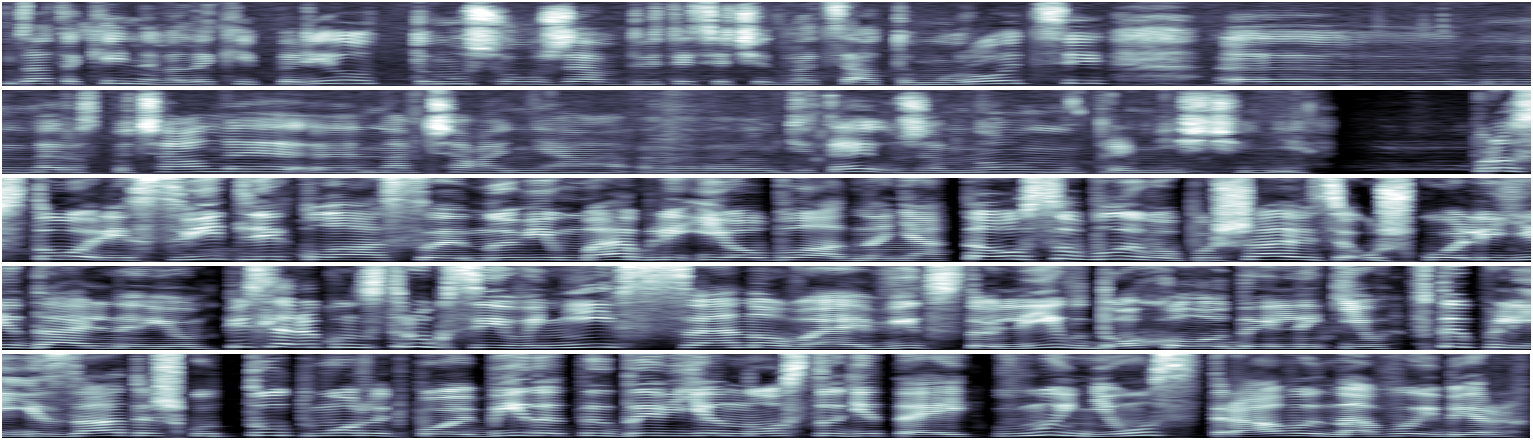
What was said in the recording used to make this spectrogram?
за такий невеликий період, тому що вже в 2020 році е, ми розпочали навчання дітей уже в новому приміщенні. Просторі, світлі класи, нові меблі і обладнання. Та особливо пишаються у школі їдальнею. Після реконструкції в ній все нове від столів до холодильників. В теплі і затишку тут можуть пообідати 90 дітей. В меню страви на вибір.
